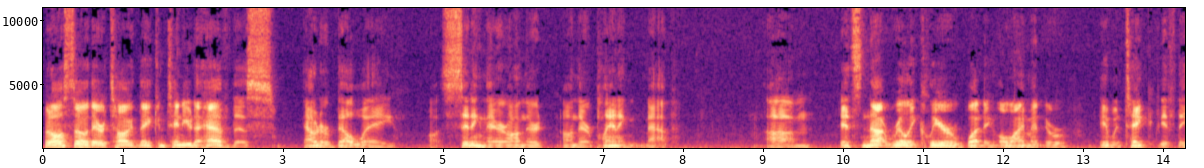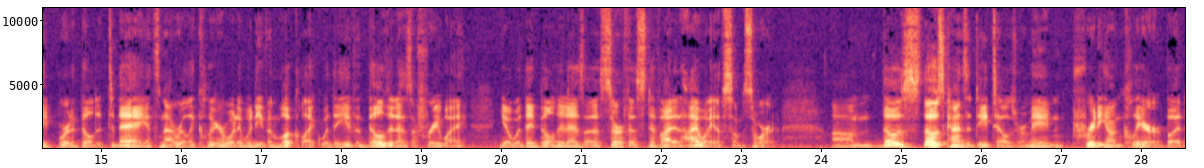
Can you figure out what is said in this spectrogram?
but also they're talk- they continue to have this outer beltway uh, sitting there on their on their planning map. Um, it's not really clear what alignment or it would take if they were to build it today. It's not really clear what it would even look like. Would they even build it as a freeway? You know, would they build it as a surface divided highway of some sort? Um, those those kinds of details remain pretty unclear. But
